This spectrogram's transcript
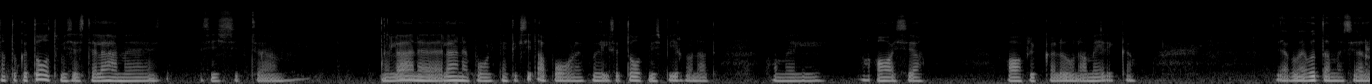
natuke tootmisest ja läheme siis siit lääne, lääne poolt näiteks ida poole, põhilised tootmispiirkonnad on meil noh, Aasia, Aafrika, Lõuna-Ameerika. ja kui me võtame seal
